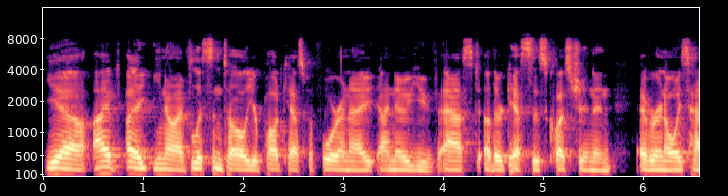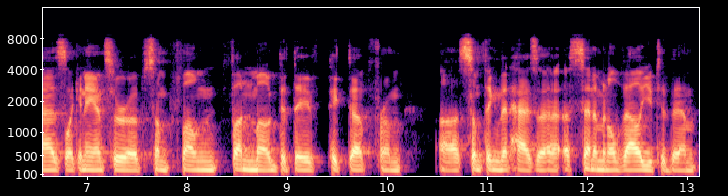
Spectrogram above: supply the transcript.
Yeah, I've I, you know I've listened to all your podcasts before, and I I know you've asked other guests this question, and everyone always has like an answer of some fun fun mug that they've picked up from uh, something that has a, a sentimental value to them.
